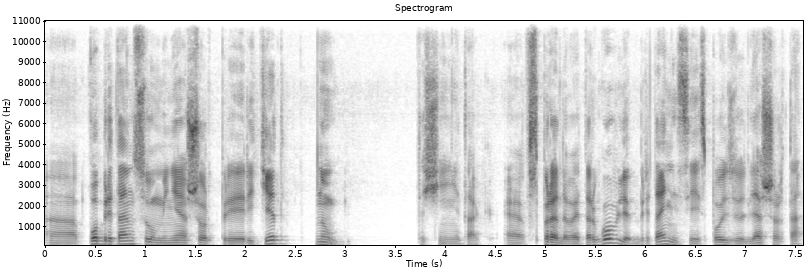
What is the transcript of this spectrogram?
А, по британцу у меня шорт-приоритет, ну, точнее не так. Э, в спредовой торговле британец я использую для шорта,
